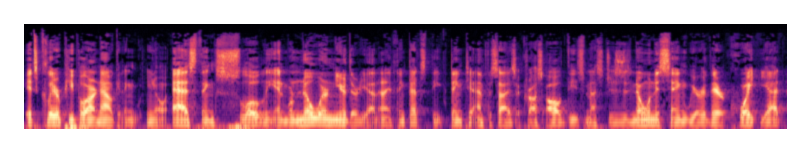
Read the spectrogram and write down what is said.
it's clear people are now getting, you know, as things slowly, and we're nowhere near there yet. And I think that's the thing to emphasize across all of these messages: is no one is saying we are there quite yet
